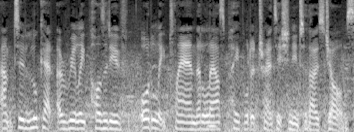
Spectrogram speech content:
um, to look at a really positive, orderly plan that allows people to transition into those jobs.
